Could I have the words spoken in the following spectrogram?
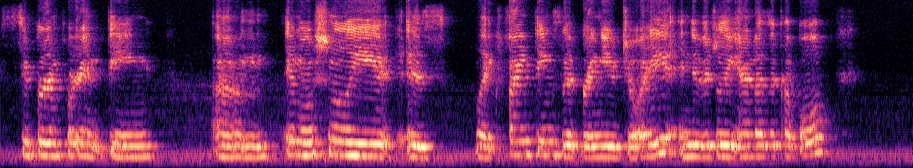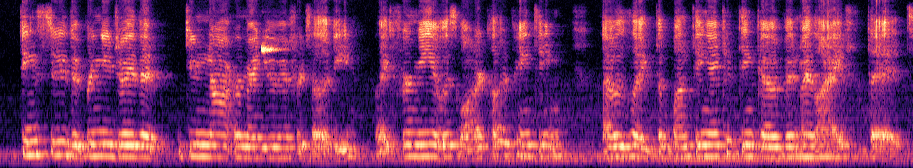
super important thing um, emotionally is like find things that bring you joy individually and as a couple. Things to do that bring you joy that do not remind you of infertility. Like for me it was watercolor painting that was like the one thing I could think of in my life that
